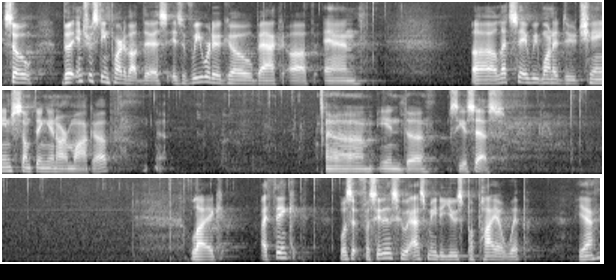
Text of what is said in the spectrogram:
So the interesting part about this is if we were to go back up and uh, let's say we wanted to change something in our mockup um, in the CSS. Like, I think, was it Vasilis who asked me to use papaya whip? Yeah?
